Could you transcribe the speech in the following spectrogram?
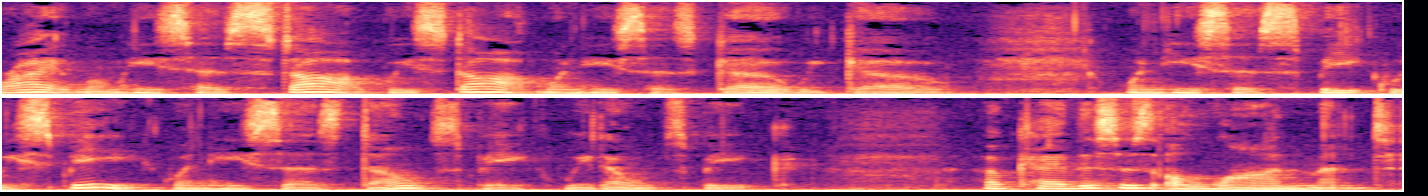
right. When He says stop, we stop. When He says go, we go. When he says speak, we speak. When he says don't speak, we don't speak. Okay, this is alignment.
